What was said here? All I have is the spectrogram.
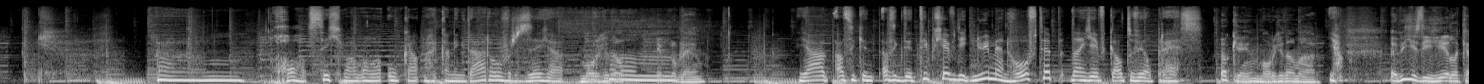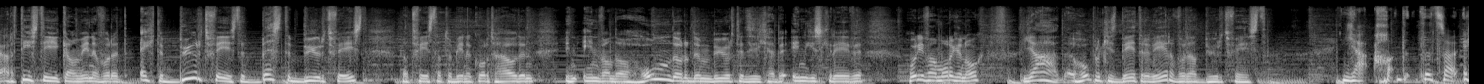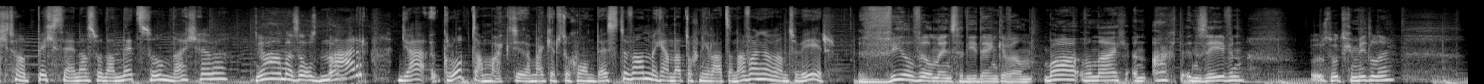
ehm, goh, zeg, wat, wat, kan, wat kan ik daarover zeggen? Morgen dan, Ehm, geen probleem. Ja, als ik, als ik de tip geef die ik nu in mijn hoofd heb, dan geef ik al te veel prijs. Oké, morgen dan maar. Ja. En wie is die heerlijke artiest die je kan winnen voor het echte buurtfeest, het beste buurtfeest? Dat feest dat we binnenkort houden in een van de honderden buurten die zich hebben ingeschreven. Hoor je vanmorgen nog? Ja, hopelijk is het beter weer voor dat buurtfeest. Ja, dat zou echt wel pech zijn als we dan net zo'n dag hebben. Ja, maar zelfs dan... Maar, ja, klopt, dan maak, je, dan maak je er toch gewoon het beste van. We gaan dat toch niet laten afhangen van het weer. Veel, veel mensen die denken van... "Maar vandaag een 8, een 7, dat is het gemiddelde.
